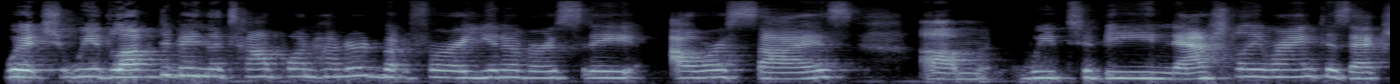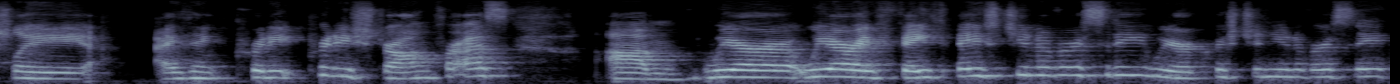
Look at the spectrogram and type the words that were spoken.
which we'd love to be in the top 100, but for a university our size, um, we to be nationally ranked is actually, I think, pretty pretty strong for us. Um, we are we are a faith-based university. We are a Christian university,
